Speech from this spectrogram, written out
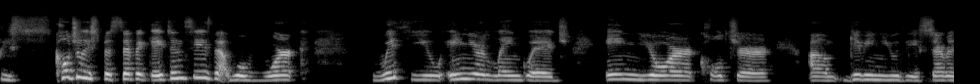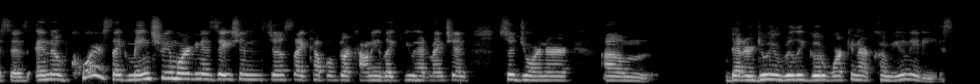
these culturally specific agencies that will work with you in your language, in your culture, um, giving you these services. And of course, like mainstream organizations, just like Help of Door County, like you had mentioned, Sojourner, um, that are doing really good work in our communities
